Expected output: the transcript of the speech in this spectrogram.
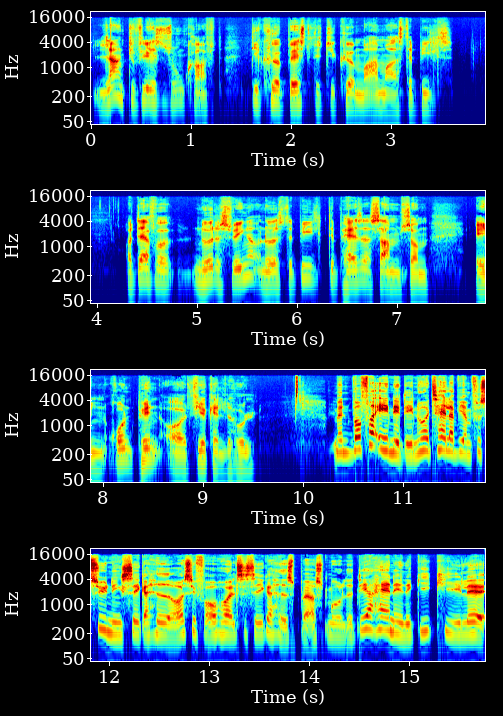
langt de fleste atomkraft, de kører bedst, hvis de kører meget, meget stabilt. Og derfor noget, der svinger og noget, der er stabilt, det passer sammen som en rund pind og et firkantet hul. Men hvorfor egentlig det? Nu taler vi om forsyningssikkerhed også i forhold til sikkerhedsspørgsmålet. Det at have en energikilde,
